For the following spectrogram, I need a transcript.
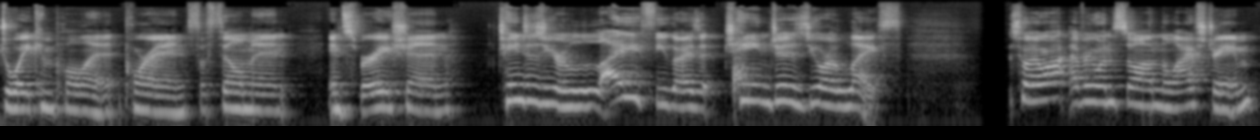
joy can pour in, pour in fulfillment, inspiration. Changes your life, you guys. It changes your life. So I want everyone still on the live stream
